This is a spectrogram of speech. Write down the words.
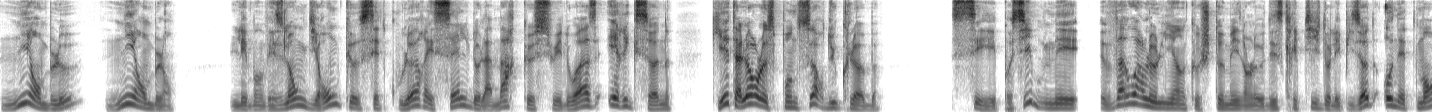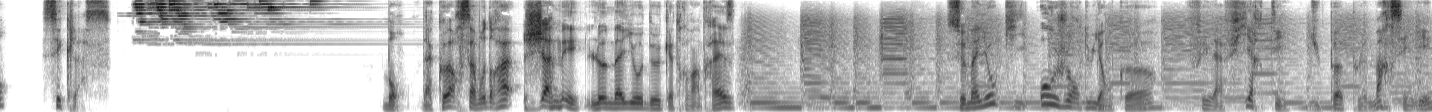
ni en bleu ni en blanc. Les mauvaises langues diront que cette couleur est celle de la marque suédoise Ericsson, qui est alors le sponsor du club. C'est possible, mais va voir le lien que je te mets dans le descriptif de l'épisode, honnêtement, c'est classe. Bon, d'accord, ça vaudra jamais le maillot de 93. Ce maillot qui, aujourd'hui encore, fait la fierté du peuple marseillais.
